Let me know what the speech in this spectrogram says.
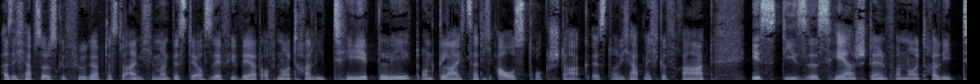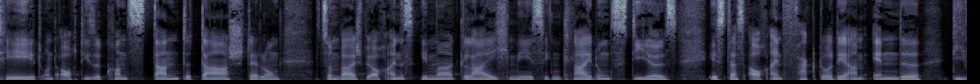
Also ich habe so das Gefühl gehabt, dass du eigentlich jemand bist, der auch sehr viel Wert auf Neutralität legt und gleichzeitig ausdrucksstark ist. Und ich habe mich gefragt, ist dieses Herstellen von Neutralität und auch diese konstante Darstellung zum Beispiel auch eines immer gleichmäßigen Kleidungsstils, ist das auch ein Faktor, der am Ende die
